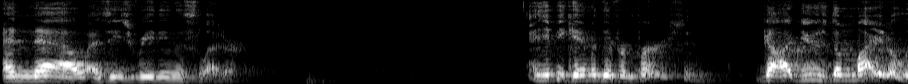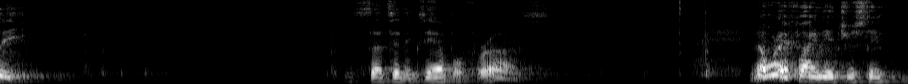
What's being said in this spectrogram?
and now as he's reading this letter. And he became a different person. God used him mightily. That's an example for us. You know what I find interesting?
